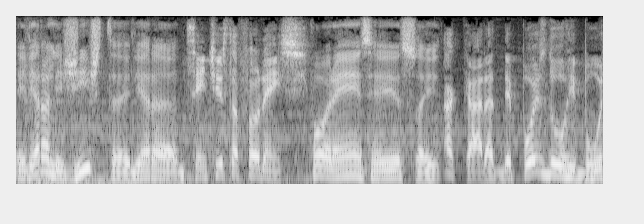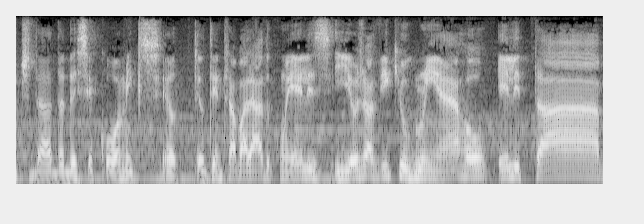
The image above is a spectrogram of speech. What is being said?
Ele era legista, ele era. Cientista forense. Forense, é isso aí. Ah, cara, depois do reboot da, da DC Comics, eu, eu tenho trabalhado com eles e eu já vi que o Green Arrow, ele tá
